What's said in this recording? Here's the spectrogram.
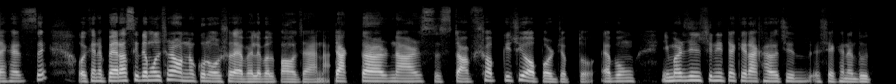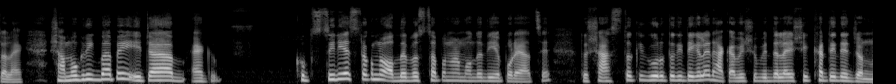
দেখা যাচ্ছে। ওইখানে প্যারাসিটামল ছাড়া অন্য কোনো ওষুধ অ্যাভেলেবেল পাওয়া যায় না। ডাক্তার নার্স স্টাফ সবকিছুই অপর্যাপ্ত এবং ইমার্জেন্সি ইউনিটটাকে রাখা হয়েছে সেখানে দুই তলায়। সামগ্রিকভাবে এটা এক খুব সিরিয়াস রকমের অব্যবস্থাপনার মধ্যে দিয়ে পড়ে আছে। তো স্বাস্থ্যকে গুরুত্ব দিতে গেলে ঢাকা বিশ্ববিদ্যালয়ের শিক্ষার্থীদের জন্য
